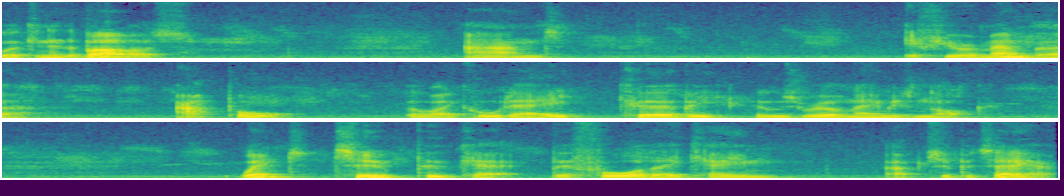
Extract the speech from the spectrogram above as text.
working in the bars. And if you remember, Apple, who I called A, Kirby, whose real name is Knock, went to Phuket before they came up to Pattaya.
